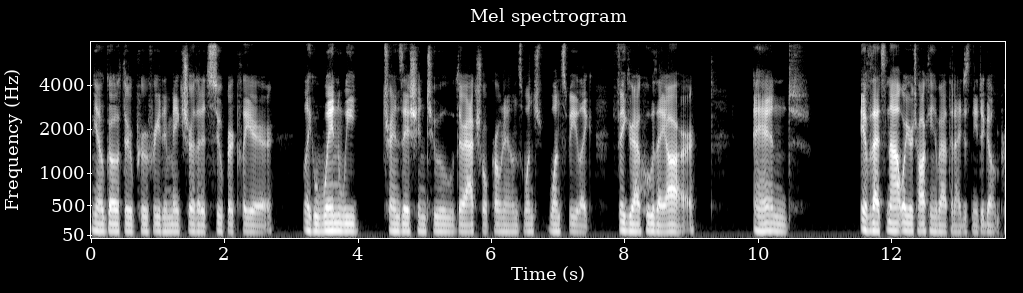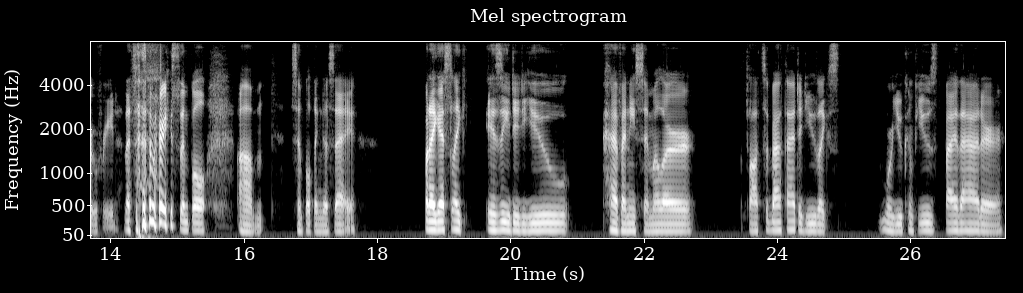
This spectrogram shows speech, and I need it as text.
you know, go through proofread and make sure that it's super clear, like when we transition to their actual pronouns once once we like figure out who they are, and if that's not what you're talking about, then I just need to go and proofread. That's a very simple, um, simple thing to say. But I guess like Izzy, did you have any similar thoughts about that? Did you like were you confused by that or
